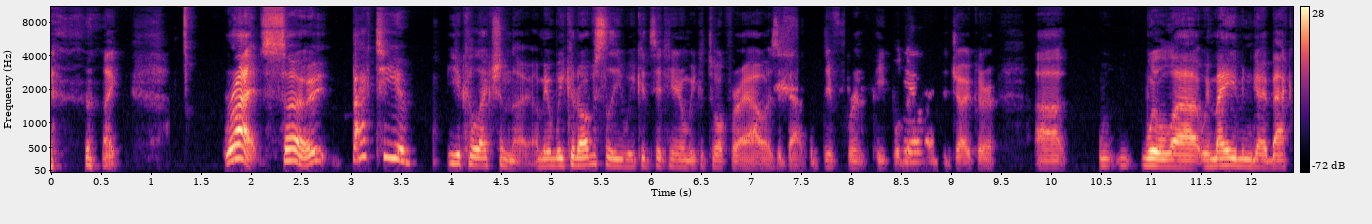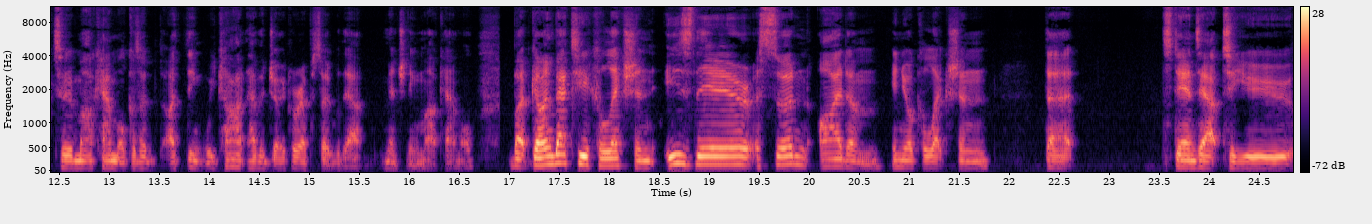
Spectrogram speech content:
like, right. So back to your your collection, though. I mean, we could obviously we could sit here and we could talk for hours about the different people that yep. played the Joker. Uh, we'll uh, we may even go back to Mark Hamill because I, I think we can't have a Joker episode without mentioning Mark Hamill. But going back to your collection, is there a certain item in your collection that stands out to you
